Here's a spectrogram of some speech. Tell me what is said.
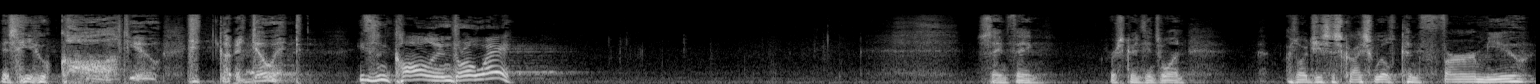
is he who called you. He's going to do it. He doesn't call and throw away. Same thing. 1 Corinthians 1. Our Lord Jesus Christ will confirm you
